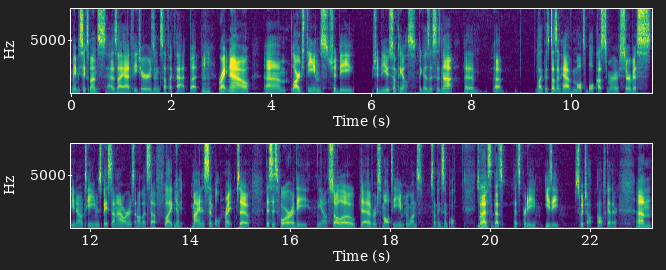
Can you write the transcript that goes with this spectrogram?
maybe six months as I add features and stuff like that. But Mhm. right now, um, large teams should be should use something else because this is not a, a like this doesn't have multiple customer service you know teams based on hours and all that stuff like Yep. mine is simple right so this is for the you know solo dev or small team who wants something simple so Love that's that's that's pretty easy switch all, altogether um,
